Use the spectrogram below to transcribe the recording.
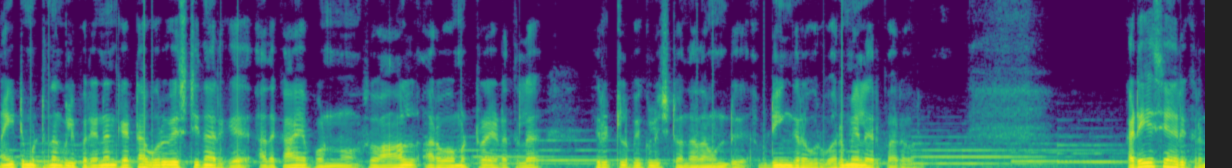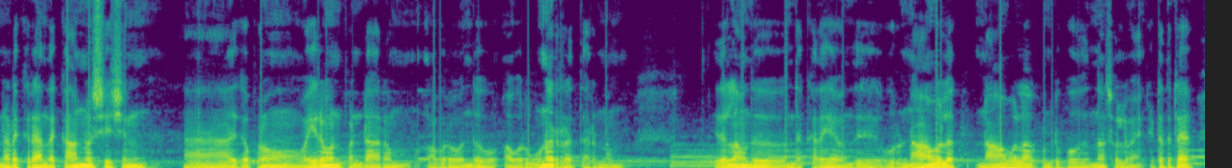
நைட்டு மட்டும்தான் குளிப்பார். என்னென்னு கேட்டால் ஒரு வேஷ்டி தான் இருக்குது அதை காய போடணும். ஸோ ஆள் அரவமற்ற இடத்துல இருட்டில் போய் குளிச்சுட்டு வந்தால் தான் உண்டு அப்படிங்கிற ஒரு வறுமையில் இருப்பார் அவர். கடைசியாக இருக்கிற நடக்கிற அந்த கான்வர்சேஷன் அதுக்கப்புறம் வைரவன் பண்டாரம் அவரை வந்து அவர் உணர்கிற தருணம் இதெல்லாம் வந்து இந்த கதையை வந்து ஒரு நாவலை நாவலாக கொண்டு போகுதுன்னு தான் சொல்லுவேன். கிட்டத்தட்ட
